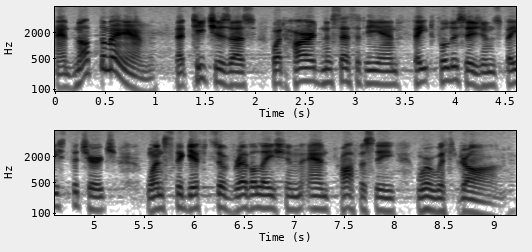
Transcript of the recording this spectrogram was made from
and not the man that teaches us what hard necessity and fateful decisions faced the church once the gifts of revelation and prophecy were withdrawn.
